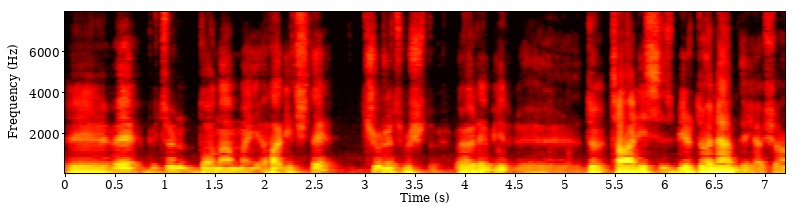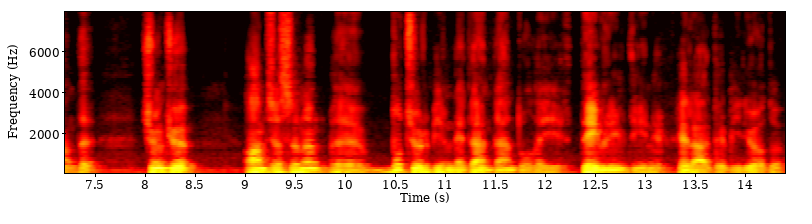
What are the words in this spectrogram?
e, ve bütün donanmayı Haliç'te çürütmüştü. Öyle bir e, talihsiz bir dönem de yaşandı. Çünkü amcasının e, bu tür bir nedenden dolayı devrildiğini herhalde biliyordu.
